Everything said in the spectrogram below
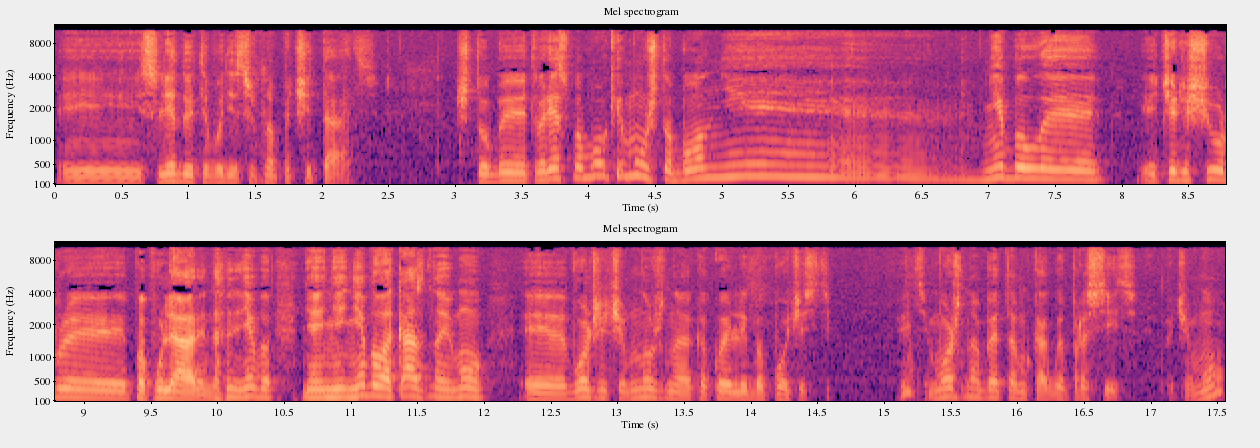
и следует его действительно почитать, чтобы Творец помог ему, чтобы он не, не был э, чересчур э, популярен, не, был, не, не, не было оказано ему э, больше, чем нужно какой-либо почести. Видите, можно об этом как бы просить. Почему?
